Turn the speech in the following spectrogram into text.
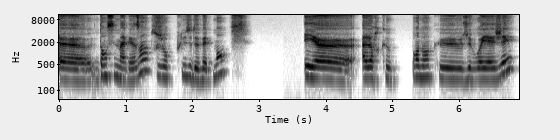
euh, dans ces magasins toujours plus de vêtements. Et euh, alors que pendant que je voyageais,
